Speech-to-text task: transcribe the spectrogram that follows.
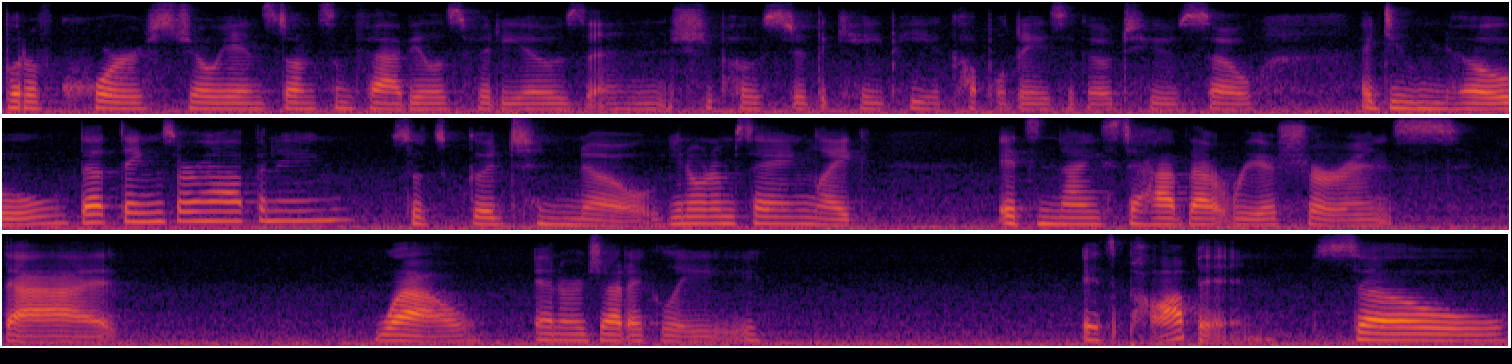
but of course joanne's done some fabulous videos and she posted the kp a couple days ago too. So I do know that things are happening, so it's good to know. You know what I'm saying? Like, it's nice to have that reassurance that, wow, energetically, it's popping. So,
